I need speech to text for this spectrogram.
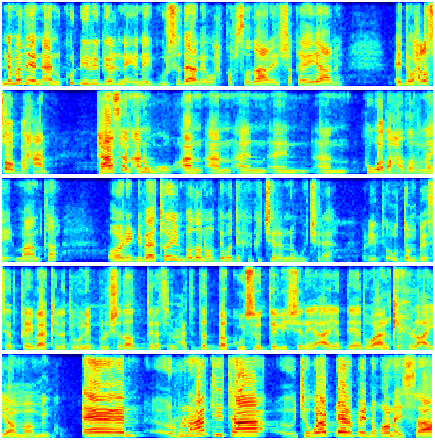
inamadeenna aanu ku dhiirigelina inay guursadaan ay wax qabsadaan ay shaqeeyaan ay wax la soo baxaan taasaan anigu aan aan aan aan aan ku wada hadalnay maanta oo idhi dhibaatooyin badan oo de waddanka ka jirana wuu jiraa fariinta u dambayseed qaybaha kala duwan ee bulshada aad u diraysa maxaa tahay? dad baa kuu soo daliishanaya aayaddeed waa ankixul ayaama minkum Een, run ahaantii taa jawaab dheer bay noqonaysaa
